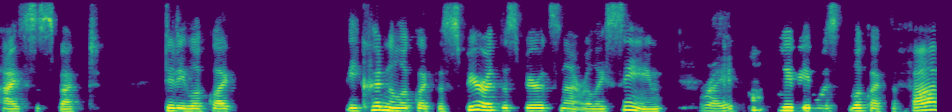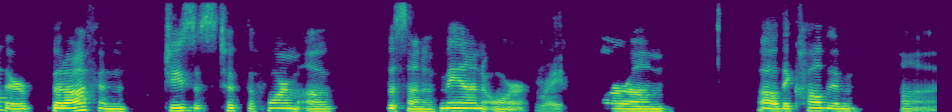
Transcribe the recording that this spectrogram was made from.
I suspect did he look like he couldn't looked like the spirit. The spirit's not really seen. Right. believe he was look like the father, but often Jesus took the form of the Son of Man or Right. or um oh they called him uh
